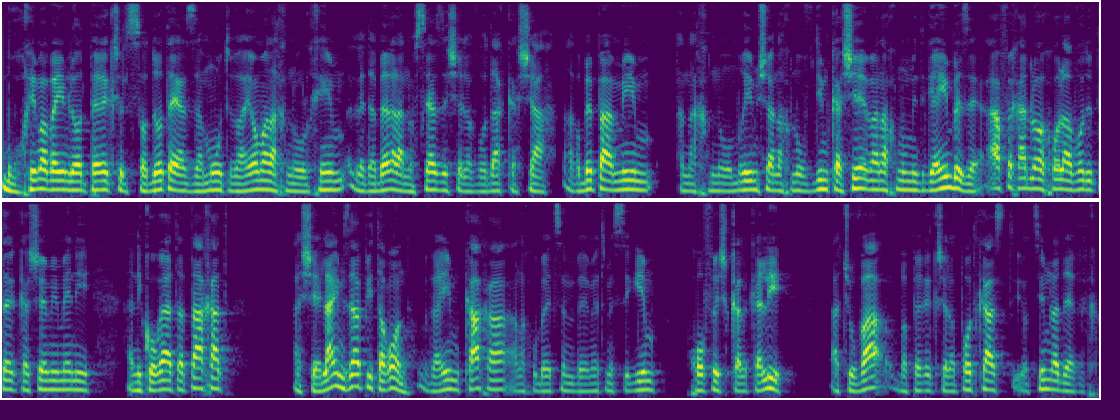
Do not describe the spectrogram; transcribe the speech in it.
ברוכים הבאים לעוד פרק של סודות היזמות והיום אנחנו הולכים לדבר על הנושא הזה של עבודה קשה. הרבה פעמים אנחנו אומרים שאנחנו עובדים קשה ואנחנו מתגאים בזה, אף אחד לא יכול לעבוד יותר קשה ממני, אני קורע את התחת. השאלה אם זה הפתרון והאם ככה אנחנו בעצם באמת משיגים חופש כלכלי. התשובה בפרק של הפודקאסט יוצאים לדרך.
